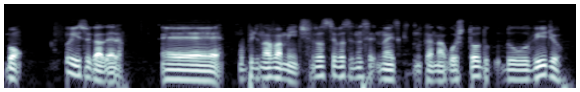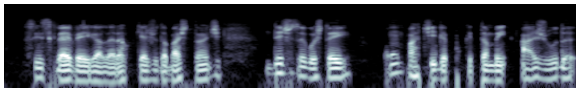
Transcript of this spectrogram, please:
Bom, foi isso galera. É, vou pedir novamente, se você, você não é inscrito no canal, gostou do, do vídeo, se inscreve aí galera, que ajuda bastante. Deixa o seu gostei, compartilha porque também ajuda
